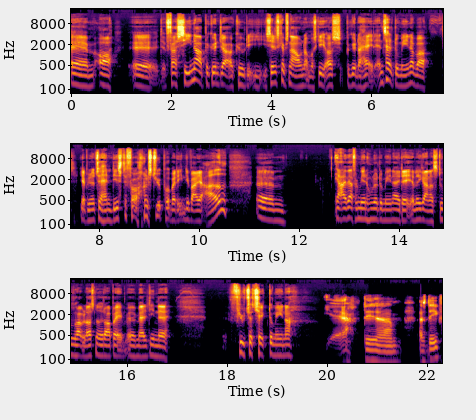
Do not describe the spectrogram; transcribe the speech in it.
Uh, og uh, først senere begyndte jeg at købe det i, i selskabsnavn, og måske også begyndte at have et antal domæner, hvor jeg blev nødt til at have en liste for at holde styr på, hvad det egentlig var, jeg ejede. Uh, jeg har i hvert fald mere end 100 domæner i dag. Jeg ved ikke, Anders, du har vel også noget deroppe af med alle dine future check domæner? Ja, yeah, det er, altså det er ikke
